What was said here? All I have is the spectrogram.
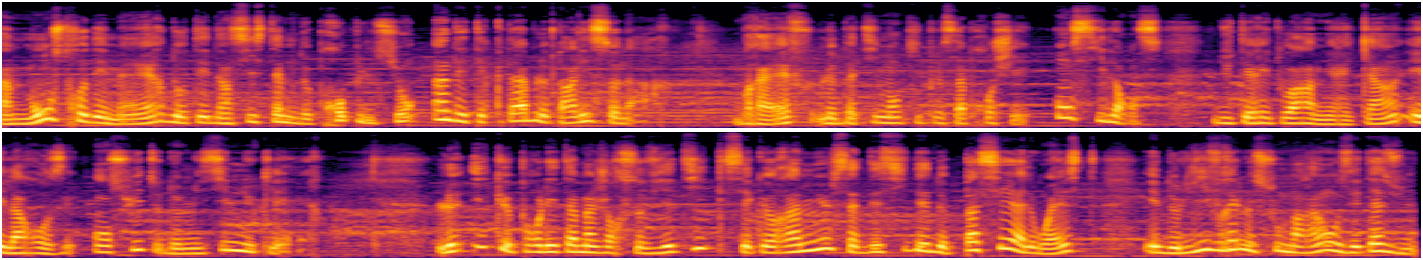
un monstre des mers doté d'un système de propulsion indétectable par les sonars. Bref, le bâtiment qui peut s'approcher en silence du territoire américain et l'arroser ensuite de missiles nucléaires. Le hic pour l'état-major soviétique, c'est que Ramius a décidé de passer à l'ouest et de livrer le sous-marin aux États-Unis.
